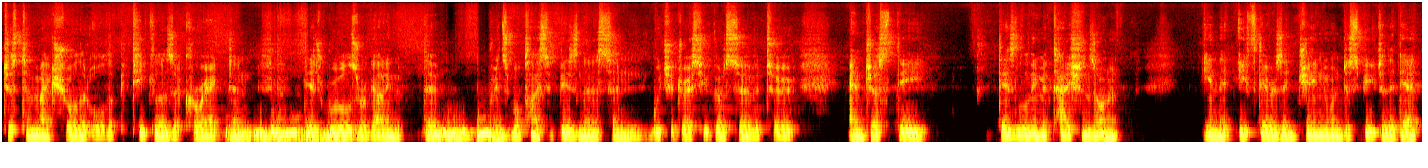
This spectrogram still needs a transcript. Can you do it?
just to make sure that all the particulars are correct and there's rules regarding the, the principal place of business and which address you've got to serve it to and just the there's limitations on it in that if there is a genuine dispute to the debt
